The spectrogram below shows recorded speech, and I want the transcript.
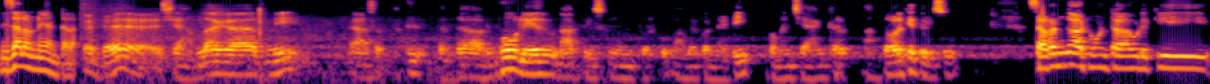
నిజాలు ఉన్నాయంటారా? అంటే శ్యామలా గారిని అసలు పెద్ద- అనుభవం లేదు నాకు తెలుసుకున్నంత వరకు. ఆమె ఒక నటి ఒక మంచి యాంకర్ అంతవరకే తెలుసు. సడన్గా అటువంటి ఆవిడకి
